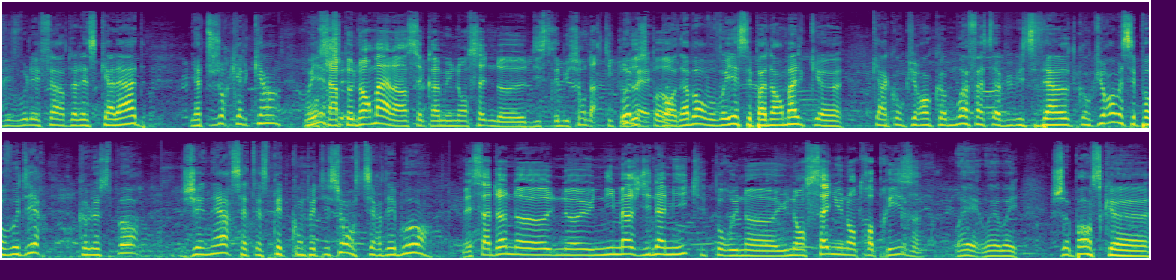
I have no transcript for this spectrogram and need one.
vous voulez faire de l'escalade, il y a toujours quelqu'un. Bon, c'est un peu normal, hein, c'est quand même une enseigne de distribution d'articles de sport. bon, d'abord, vous voyez, c'est pas normal qu'un concurrent comme moi fasse la publicité d'un autre concurrent, mais c'est pour vous dire que le sport génère cet esprit de compétition, on se tire des bourres. Mais ça donne euh, une, une image dynamique pour une, euh, une enseigne, une entreprise. Oui, oui, oui. Je pense que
